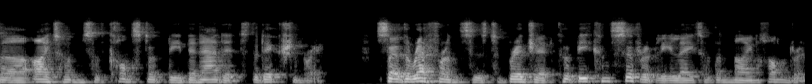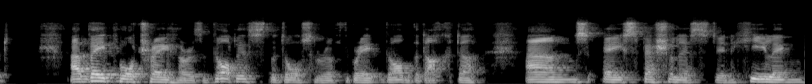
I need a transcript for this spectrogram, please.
uh, items have constantly been added to the dictionary. So the references to Bridget could be considerably later than 900. And they portray her as a goddess, the daughter of the great god, the Dagda, and a specialist in healing,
